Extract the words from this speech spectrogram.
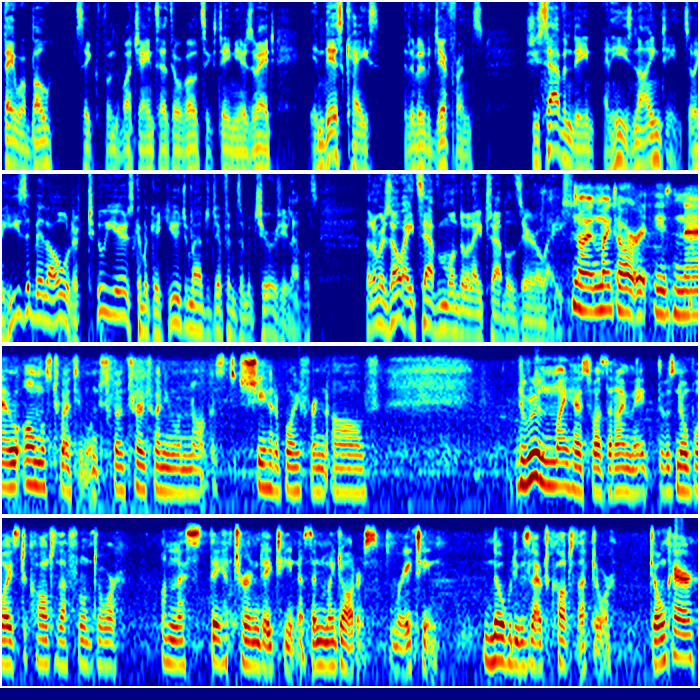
they were both, six- from what Jane says, they were both 16 years of age. In this case, a little bit of a difference. She's 17 and he's 19, so he's a bit older. Two years can make a huge amount of difference in maturity levels. The number is 087 188 0008. Now, my daughter is now almost 21. She's going to turn 21 in August. She had a boyfriend of. The rule in my house was that I made there was no boys to call to that front door unless they had turned 18, as in my daughters were 18. Nobody was allowed to call to that door. Don't care,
